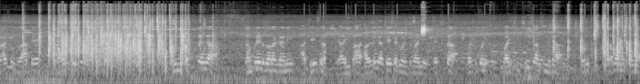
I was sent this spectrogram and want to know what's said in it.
రాసిన రాతే ఆయన చెప్పిన దీన్ని ఖచ్చితంగా కంప్లైంట్ ద్వారా కానీ ఆ చేసిన ఆ- విధంగా చేసినటువంటి వాడిని ఖచ్చితంగా పట్టుకొని వాడికి శిక్షించాల్సిందిగా సభాముఖంగా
